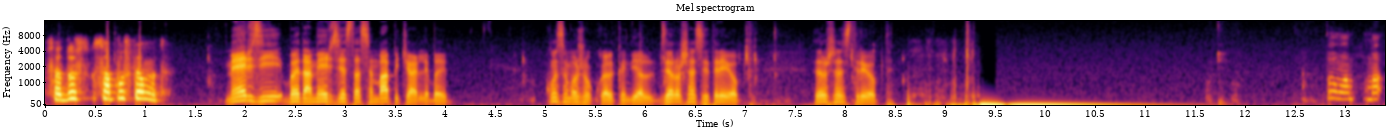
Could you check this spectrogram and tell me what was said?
s-a dus, s-a pus pe mut. Merzi, bă, dar Merzi ăsta să-mi bat picioarele, bă. Cum să mă joc cu el când el 0638 0638 Bă, m-am- m-am-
